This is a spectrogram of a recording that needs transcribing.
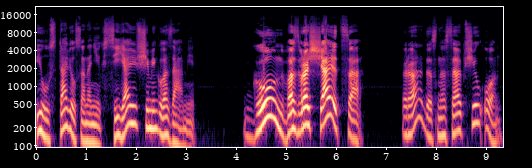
и уставился на них сияющими глазами. «Гун возвращается!» — радостно сообщил он.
